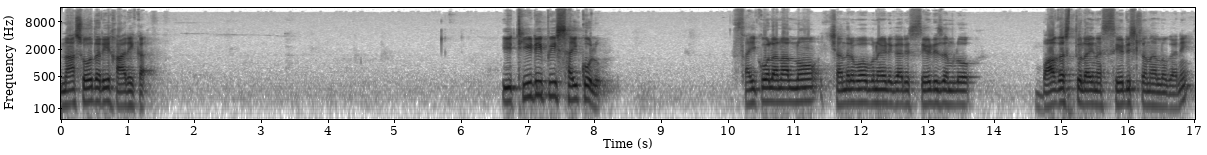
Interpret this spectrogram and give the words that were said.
నా సోదరి హారిక. ఈ టీడీపీ సైకోలు. సైకోలనాల్లో అనాలనో చంద్రబాబు నాయుడు గారి సేడిజంలో భాగస్థులైన సేడిస్టులు కానీ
